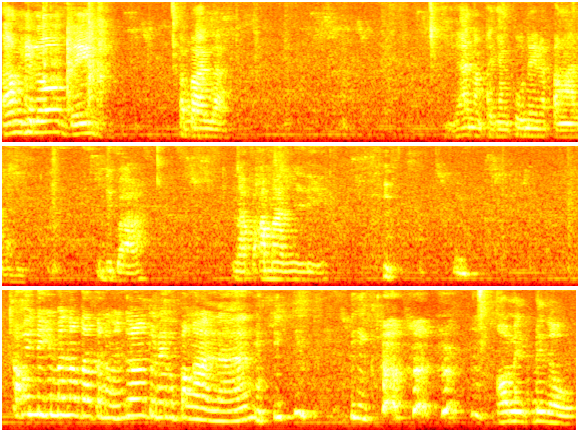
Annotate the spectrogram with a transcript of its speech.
Angelo Dave Abala. Yan ang kanyang tunay na pangalan. Di ba? Napaka-manly. Ako hindi naman lang tatanungin. Ito lang tunay ko pangalan. Comment below.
